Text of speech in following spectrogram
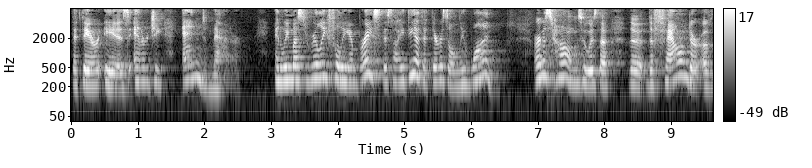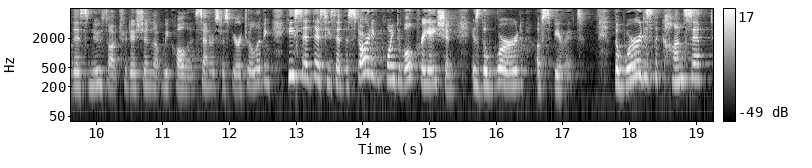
That there is energy and matter. And we must really fully embrace this idea that there is only one. Ernest Holmes, who is the, the, the founder of this New Thought tradition that we call the Centers for Spiritual Living, he said this He said, The starting point of all creation is the word of spirit. The word is the concept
